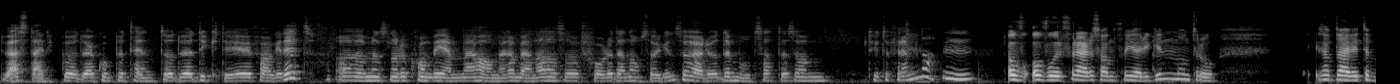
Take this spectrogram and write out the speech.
du er sterk og du er kompetent og du er dyktig i faget ditt. Og, mens når du kommer hjem med halen mellom bena og så får du den omsorgen, så er det jo det motsatte som tyter frem, da. Mm. Og, og hvorfor er det sånn for Jørgen, mon tro? Da er vi til,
